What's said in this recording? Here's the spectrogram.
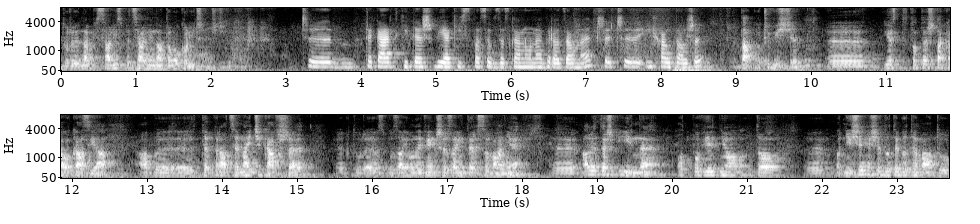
który napisali specjalnie na tą okoliczność. Czy te kartki też w jakiś sposób zostaną nagrodzone, czy, czy ich autorzy? Tak, oczywiście. E, Jest to też taka okazja, aby e, te prace najciekawsze, e, które wzbudzają największe zainteresowanie, e, ale też i inne, odpowiednio do odniesienia się do tego tematu,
